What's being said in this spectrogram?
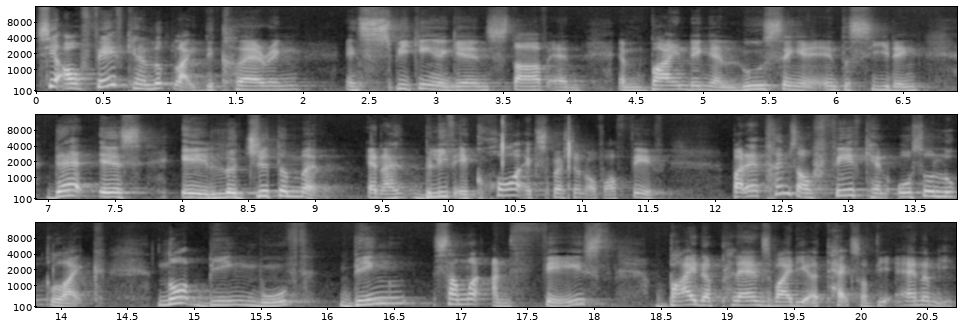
See, our faith can look like declaring and speaking against stuff and, and binding and loosing and interceding. That is a legitimate and I believe a core expression of our faith. But at times, our faith can also look like not being moved, being somewhat unfazed by the plans, by the attacks of the enemy,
